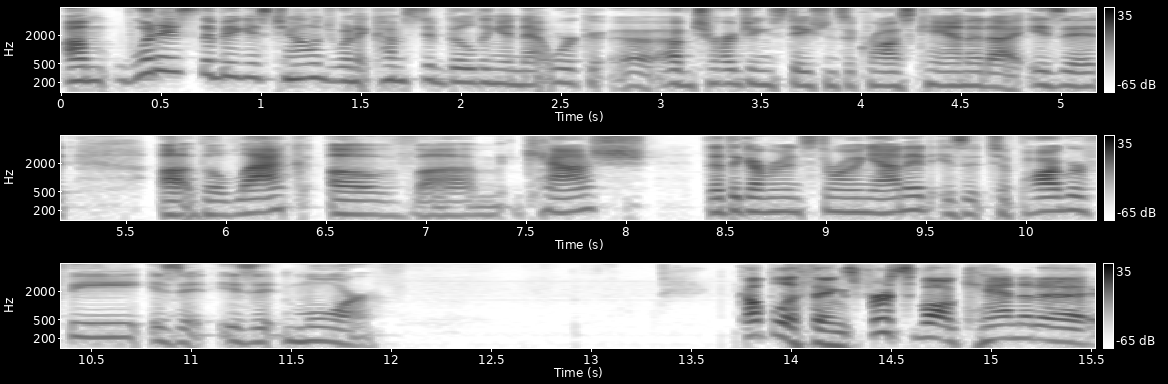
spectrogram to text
Um, what is the biggest challenge when it comes to building a network uh, of charging stations across Canada? Is it uh, the lack of um, cash that the government's throwing at it? Is it topography? Is it is it more? couple of things. First of all, Canada,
